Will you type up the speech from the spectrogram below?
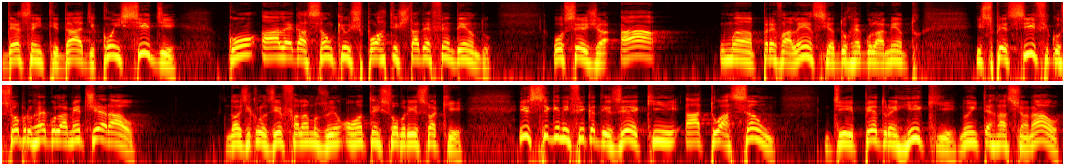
dessa entidade coincide com a alegação que o esporte está defendendo. Ou seja, há uma prevalência do regulamento específico sobre o regulamento geral. Nós, inclusive, falamos ontem sobre isso aqui. Isso significa dizer que a atuação de Pedro Henrique no Internacional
